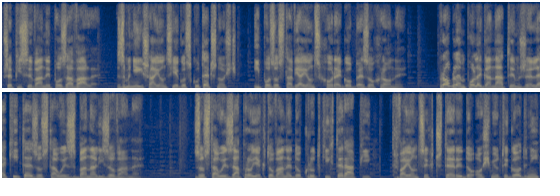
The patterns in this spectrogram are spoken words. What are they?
przepisywany po zawale, zmniejszając jego skuteczność i pozostawiając chorego bez ochrony. Problem polega na tym, że leki te zostały zbanalizowane. Zostały zaprojektowane do krótkich terapii, trwających 4 do 8 tygodni,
